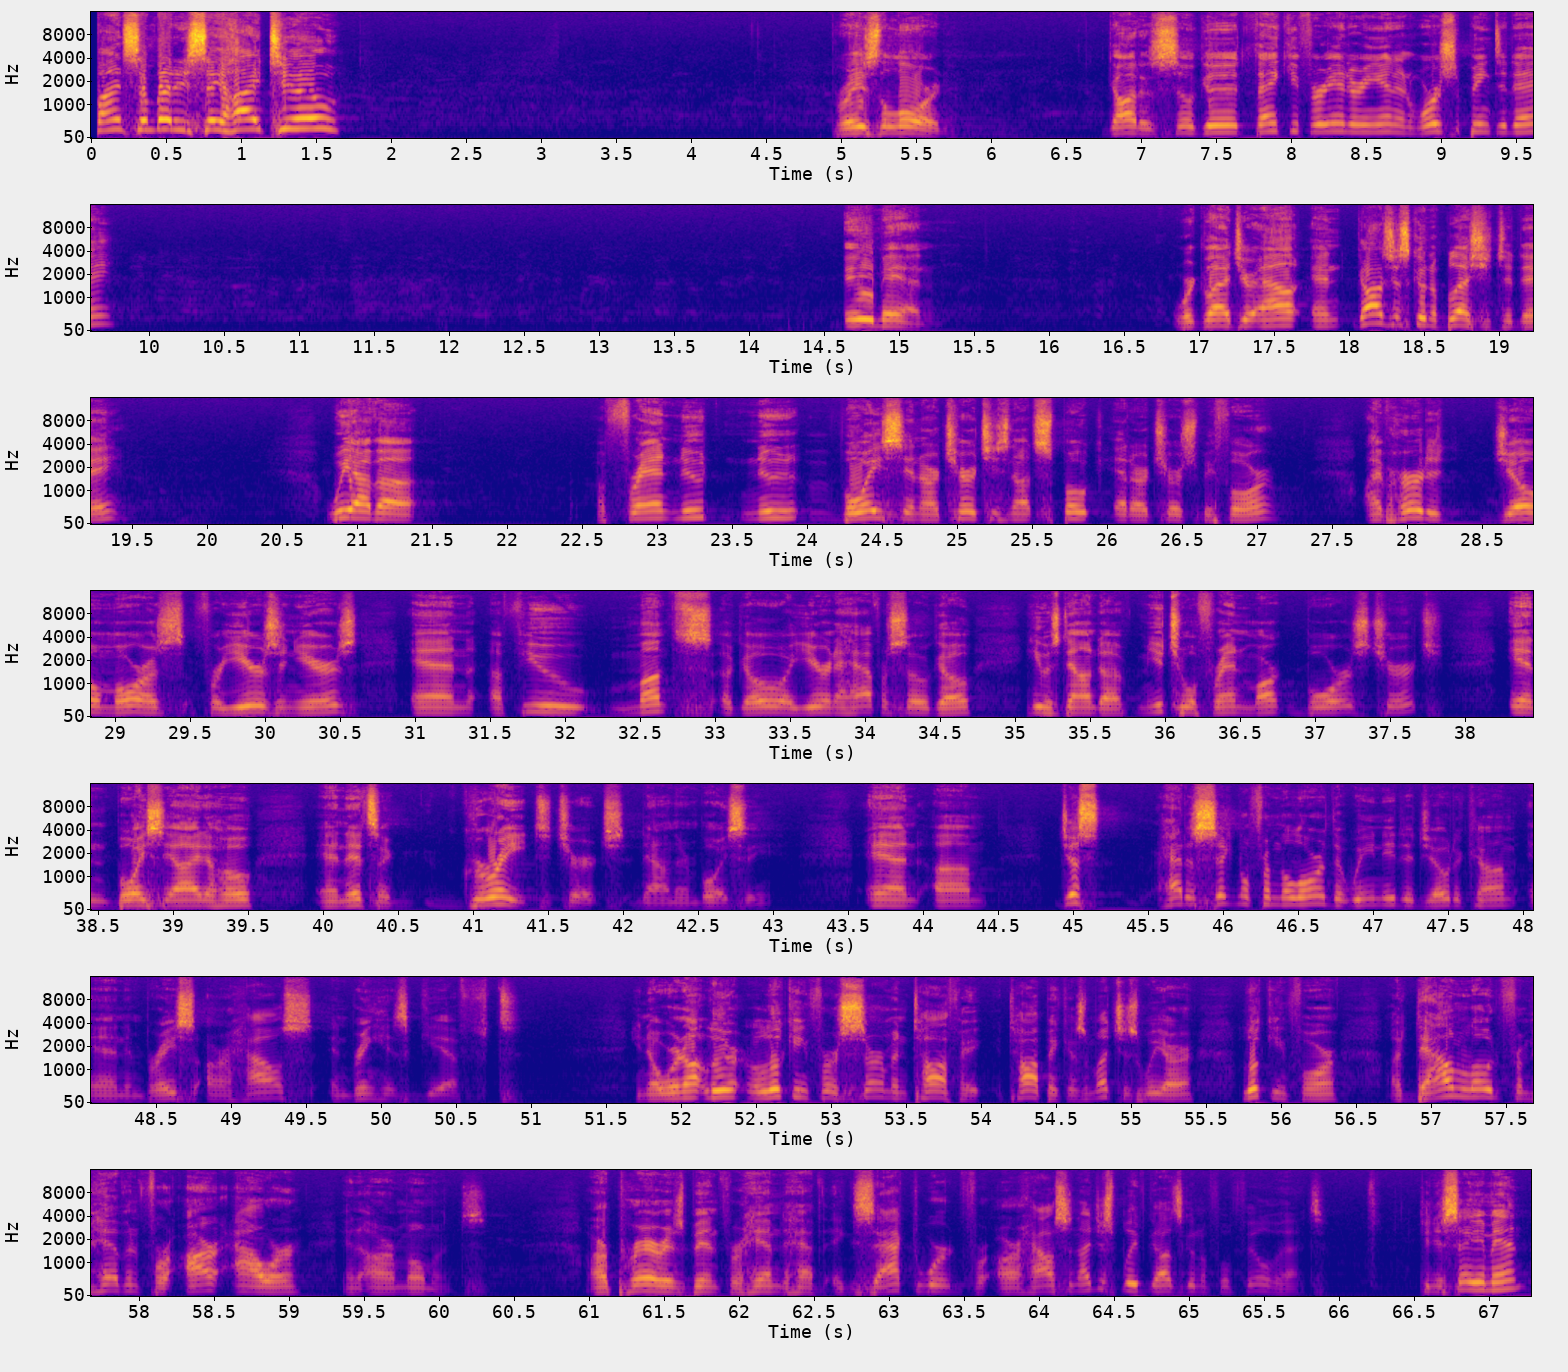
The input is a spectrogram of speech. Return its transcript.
Find somebody to say hi to. Praise the Lord. God is so good. Thank you for entering in and worshiping today. Amen. We're glad you're out, and God's just going to bless you today. We have a, a friend, new, new voice in our church. He's not spoke at our church before. I've heard of Joe Morris for years and years, and a few months ago, a year and a half or so ago, he was down to a mutual friend, Mark Bohr's church in Boise, Idaho, and it's a great church down there in Boise. And um, just had a signal from the Lord that we needed Joe to come and embrace our house and bring his gift. You know, we're not looking for a sermon topic, topic as much as we are looking for a download from heaven for our hour and our moments. Our prayer has been for him to have the exact word for our house, and I just believe God's going to fulfill that. Can you say amen?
